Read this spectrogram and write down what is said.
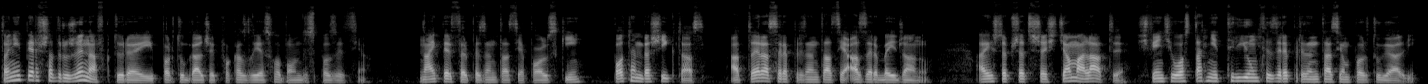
To nie pierwsza drużyna, w której Portugalczyk pokazuje słabą dyspozycję. Najpierw reprezentacja Polski, potem Besiktas, a teraz reprezentacja Azerbejdżanu. A jeszcze przed sześcioma laty święcił ostatnie triumfy z reprezentacją Portugalii.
